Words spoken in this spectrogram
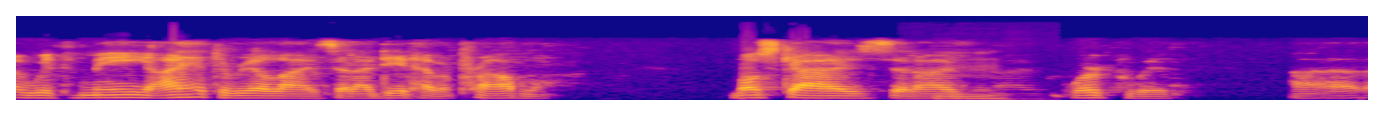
with me, I had to realize that I did have a problem. Most guys that I've mm-hmm. worked with uh,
